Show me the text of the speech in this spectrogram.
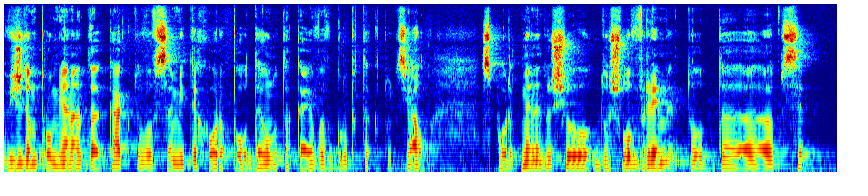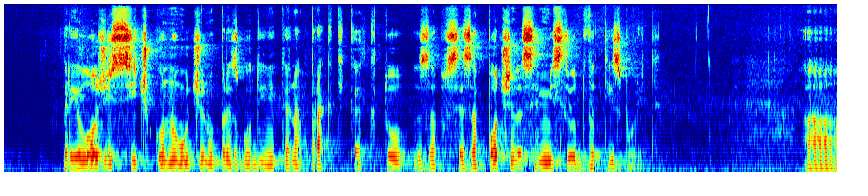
виждам промяната както в самите хора по-отделно, така и в групата като цяло. Според мен е дошло, дошло времето да се приложи всичко научено през годините на практика, като се започне да се мисли отвъд изборите. А,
